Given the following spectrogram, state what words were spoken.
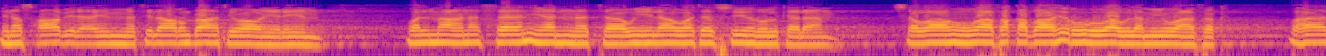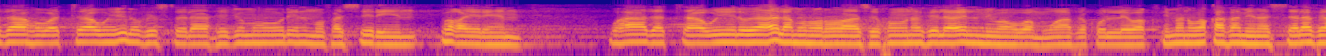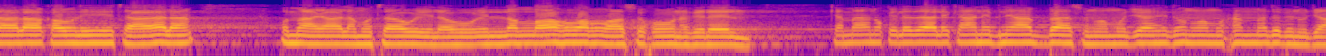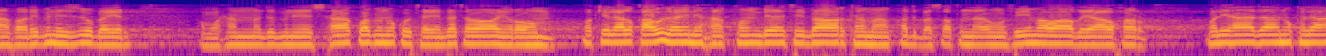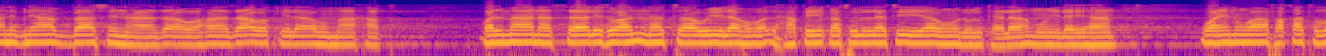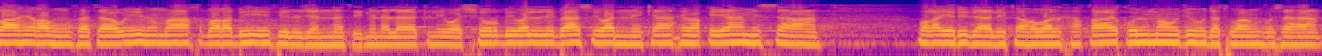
من أصحاب الأئمة الأربعة وغيرهم. والمعنى الثاني أن التأويل هو تفسير الكلام سواء وافق ظاهره أو لم يوافق. وهذا هو التأويل في اصطلاح جمهور المفسرين وغيرهم. وهذا التأويل يعلمه الراسخون في العلم وهو موافق لوقف من وقف من السلف على قوله تعالى وما يعلم تأويله إلا الله والراسخون في العلم. كما نقل ذلك عن ابن عباس ومجاهد ومحمد بن جعفر بن الزبير ومحمد بن إسحاق وابن قتيبة وغيرهم. وكلا القولين حق باعتبار كما قد بسطناه في مواضع أخر. ولهذا نقل عن ابن عباس هذا وهذا وكلاهما حق. والمعنى الثالث أن التأويل هو الحقيقة التي يؤول الكلام إليها. وإن وافقت ظاهره فتأويل ما أخبر به في الجنة من الأكل والشرب واللباس والنكاح وقيام الساعة. وغير ذلك هو الحقائق الموجودة أنفسها.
